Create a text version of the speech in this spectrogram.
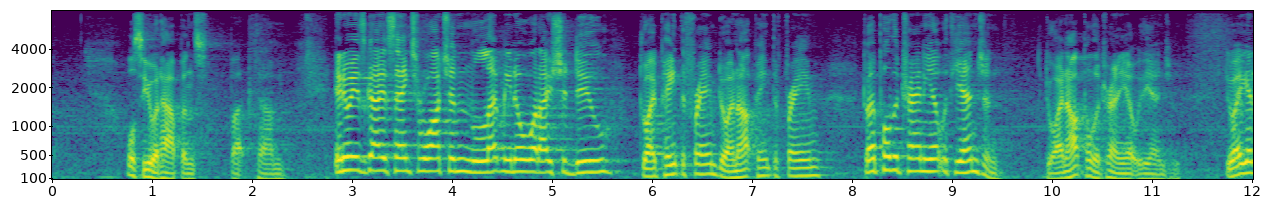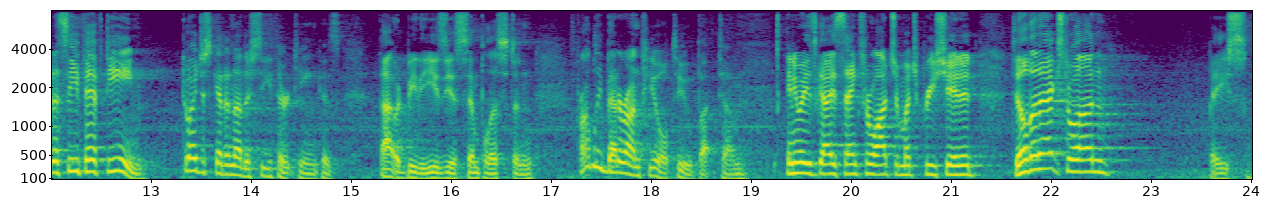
We'll see what happens. But um, anyways, guys, thanks for watching. Let me know what I should do. Do I paint the frame? Do I not paint the frame? Do I pull the tranny out with the engine? Do I not pull the tranny out with the engine? Do I get a C15? Do I just get another C13? Because that would be the easiest, simplest, and probably better on fuel too. But um, anyways, guys, thanks for watching. Much appreciated. Till the next one. Peace.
